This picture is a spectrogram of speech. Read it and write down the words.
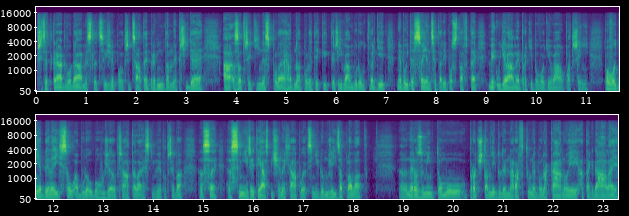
30krát voda a myslet si, že po 31. tam nepřijde a za třetí nespoléhat na politiky, kteří vám budou tvrdit, nebojte se, jen se tady postavte, my uděláme protipovodňová opatření. Povodně byly, jsou a budou, bohužel, přátelé, s tím je potřeba se smířit. Já spíše nechápu, jak si někdo může jít zaplavat, nerozumím tomu, proč tam někdo jde na raftu nebo na kánoji a tak dále.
